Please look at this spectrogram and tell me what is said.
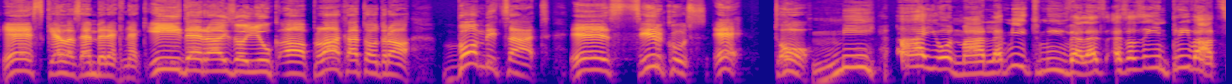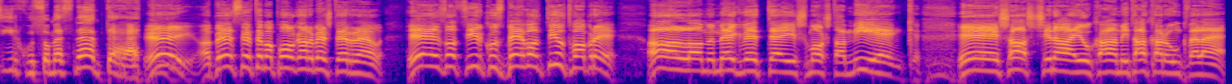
Ezt kell az embereknek. Ide rajzoljuk a plakátodra. Bombicát! Ez cirkusz! Eh, to! Mi? Álljon már le, mit művel? Ez, ez az én privát cirkuszom, ezt nem tehet. Hé, ha beszéltem a polgármesterrel, ez a cirkusz be van tiltva, bre! Állam megvette, és most a miénk, és azt csináljuk, amit akarunk vele.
